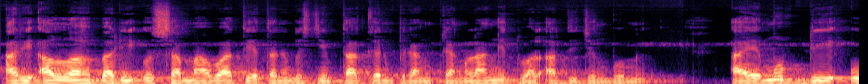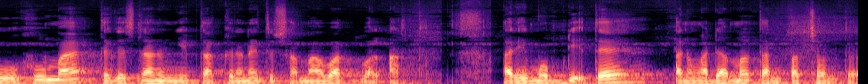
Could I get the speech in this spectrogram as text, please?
ari Allah badi usamawati eta nu geus nyiptakeun pirang-pirang langit wal ardi jeung bumi. Ay mubdi uhuma tegasna nu nyiptakeunna itu samawat wal ard. Ari mubdi teh anu ngadamel tanpa contoh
